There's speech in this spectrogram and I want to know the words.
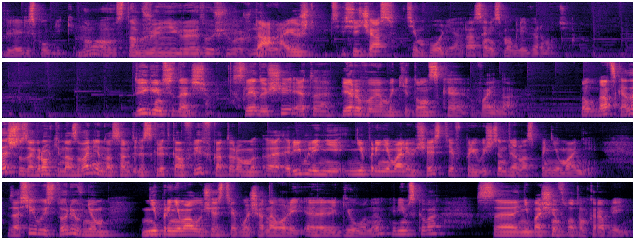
для республики. Ну, а снабжение играет очень важную да, роль. Да, а и сейчас тем более, раз они смогли вернуть. Двигаемся дальше. Следующий это Первая Македонская война. Ну, надо сказать, что за громким названием на самом деле скрыт конфликт, в котором э, римляне не принимали участие в привычном для нас понимании. За всю его историю в нем не принимало участие больше одного э, легиона римского с небольшим флотом кораблей.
